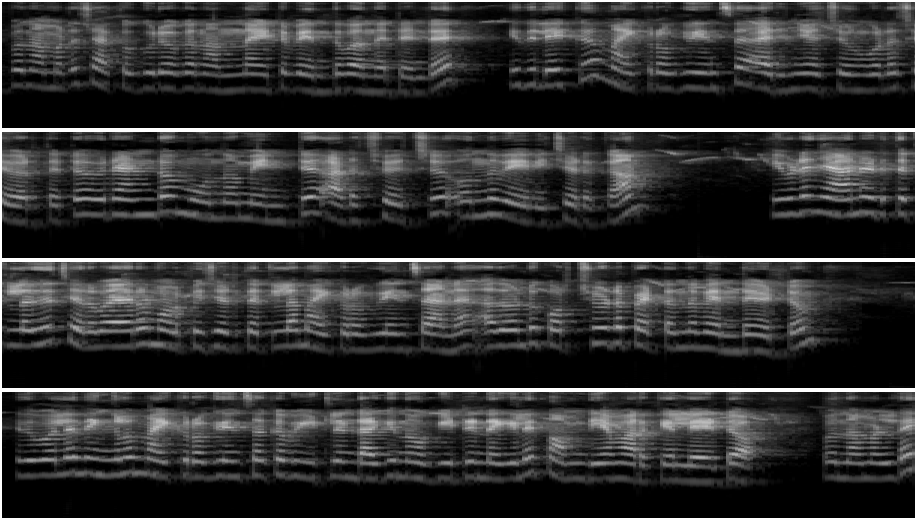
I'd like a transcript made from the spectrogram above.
ഇപ്പോൾ നമ്മുടെ ചക്കക്കുരു ഒക്കെ നന്നായിട്ട് വെന്ത് വന്നിട്ടുണ്ട്. ഇതിലേക്ക് മൈക്രോ ഗ്രീൻസ് അരിഞ്ഞു വെച്ചതും കൂടെ ചേർത്തിട്ട് രണ്ടോ മൂന്നോ മിനിറ്റ് അടച്ചു വെച്ച് ഒന്ന് വേവിച്ചെടുക്കാം. ഇവിടെ ഞാൻ എടുത്തിട്ടുള്ളത് ചെറുപയർ മുളപ്പിച്ചെടുത്തിട്ടുള്ള മൈക്രോ ഗ്രീൻസ് ആണ്. അതുകൊണ്ട് കുറച്ചുകൂടെ പെട്ടെന്ന് വെന്ത് കിട്ടും. ഇതുപോലെ നിങ്ങളും മൈക്രോ ഗ്രീൻസ് ഒക്കെ വീട്ടിലുണ്ടാക്കി നോക്കിയിട്ടുണ്ടെങ്കിൽ കമന്റ് ചെയ്യാൻ മറക്കല്ലേ കേട്ടോ അപ്പോൾ നമ്മളുടെ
